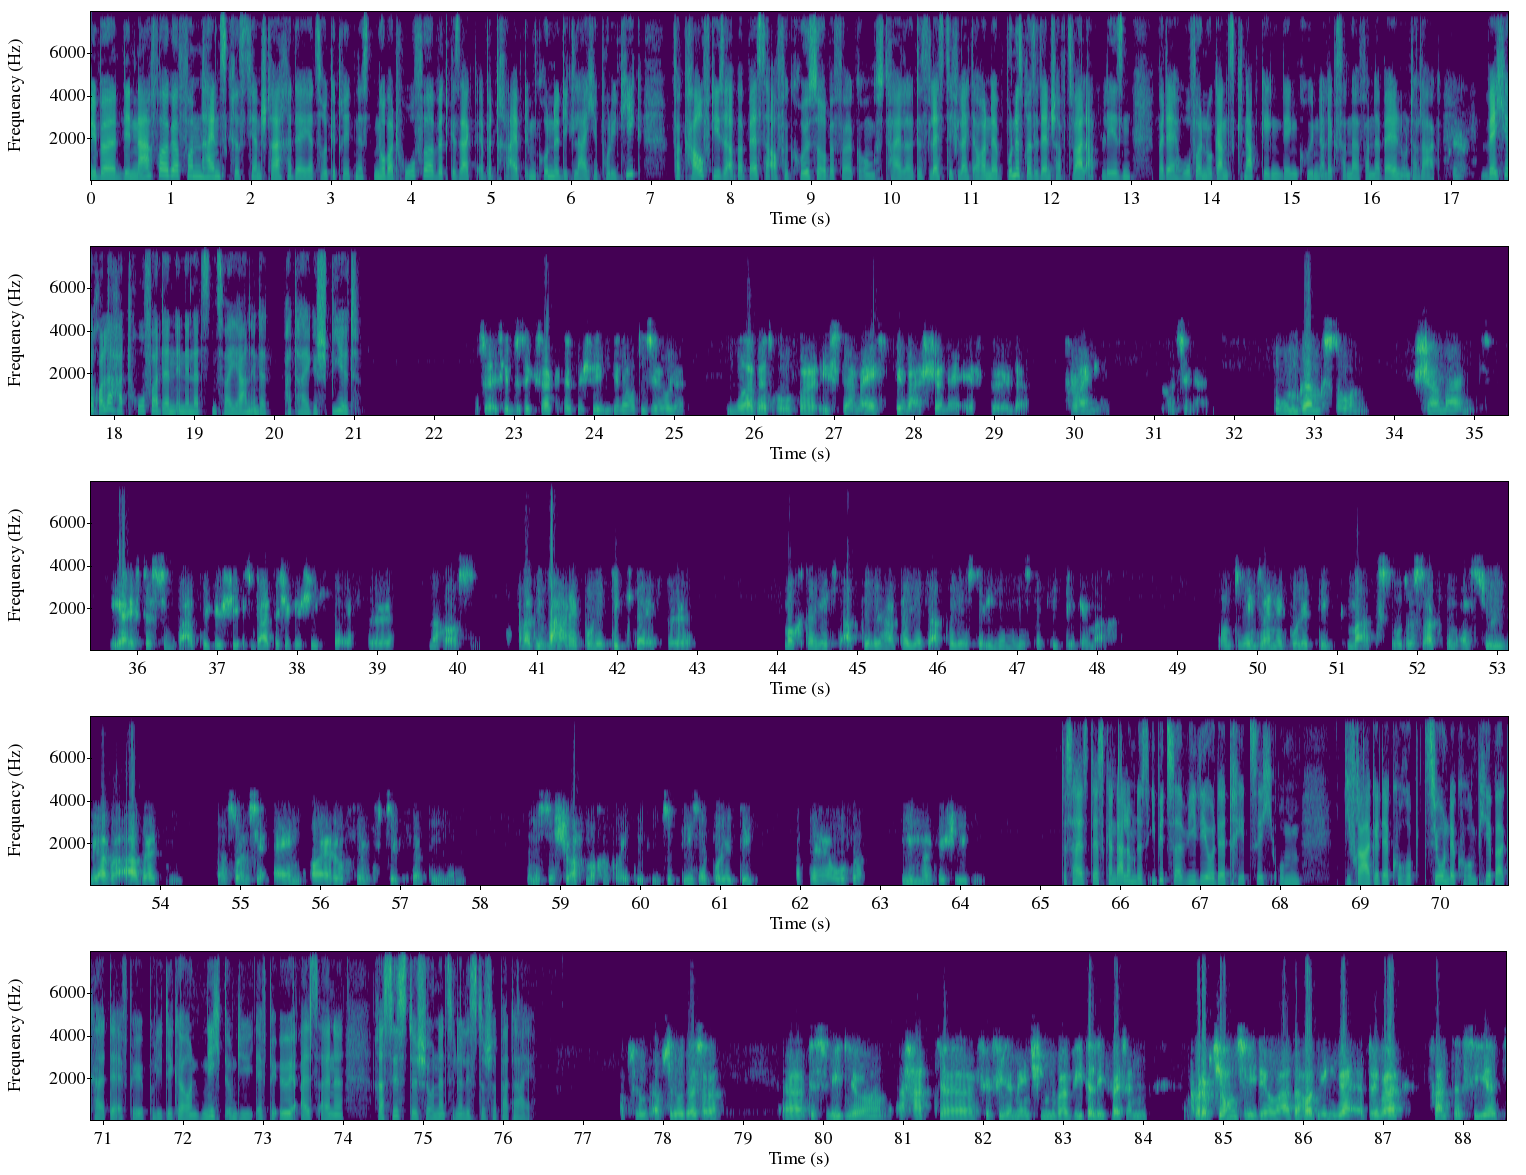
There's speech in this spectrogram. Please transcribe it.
Über den Nachfolger von Heinz-Christian Strache, der ja zurückgetreten ist, Norbert Hofer, wird gesagt, er betreibt im Grunde die gleiche Politik, verkauft diese aber besser auch für größere Bevölkerungsteile. Das lässt sich vielleicht auch an der Bundespräsidentschaftswahl ablesen, bei der Hofer nur ganz knapp gegen den grünen Alexander van der Bellen unterlag. Ja. Welche Rolle hat Hofer denn in den letzten zwei Jahren in der Partei gespielt? Also ich habe das exakt beschrieben, genau diese Rolle. Norbert Hofer ist der weichgewaschene FPÖler freundlich, konsequent, Umgangston, charmant. Er ist das sympathische Geschichte der FPÖ nach außen. Aber die wahre Politik der FPÖ macht er jetzt hat er jetzt abgelöste Innenminister Kickel gemacht. Und wenn du eine Politik machst, wo du sagst, wenn Asylwerber arbeiten, dann sollen sie 1,50 Euro verdienen dann ist das Scharfmacherpolitik. Und zu dieser Politik hat der Herr Hofer immer geschrieben. Das heißt, der Skandal um das Ibiza-Video, der dreht sich um die Frage der Korruption, der Korrumpierbarkeit der FPÖ-Politiker und nicht um die FPÖ als eine rassistische und nationalistische Partei. Absolut, absolut. Also äh, das Video hat äh, für viele Menschen war widerlich, weil es ein Korruptionsvideo war. Da hat irgendwer drüber fantasiert,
